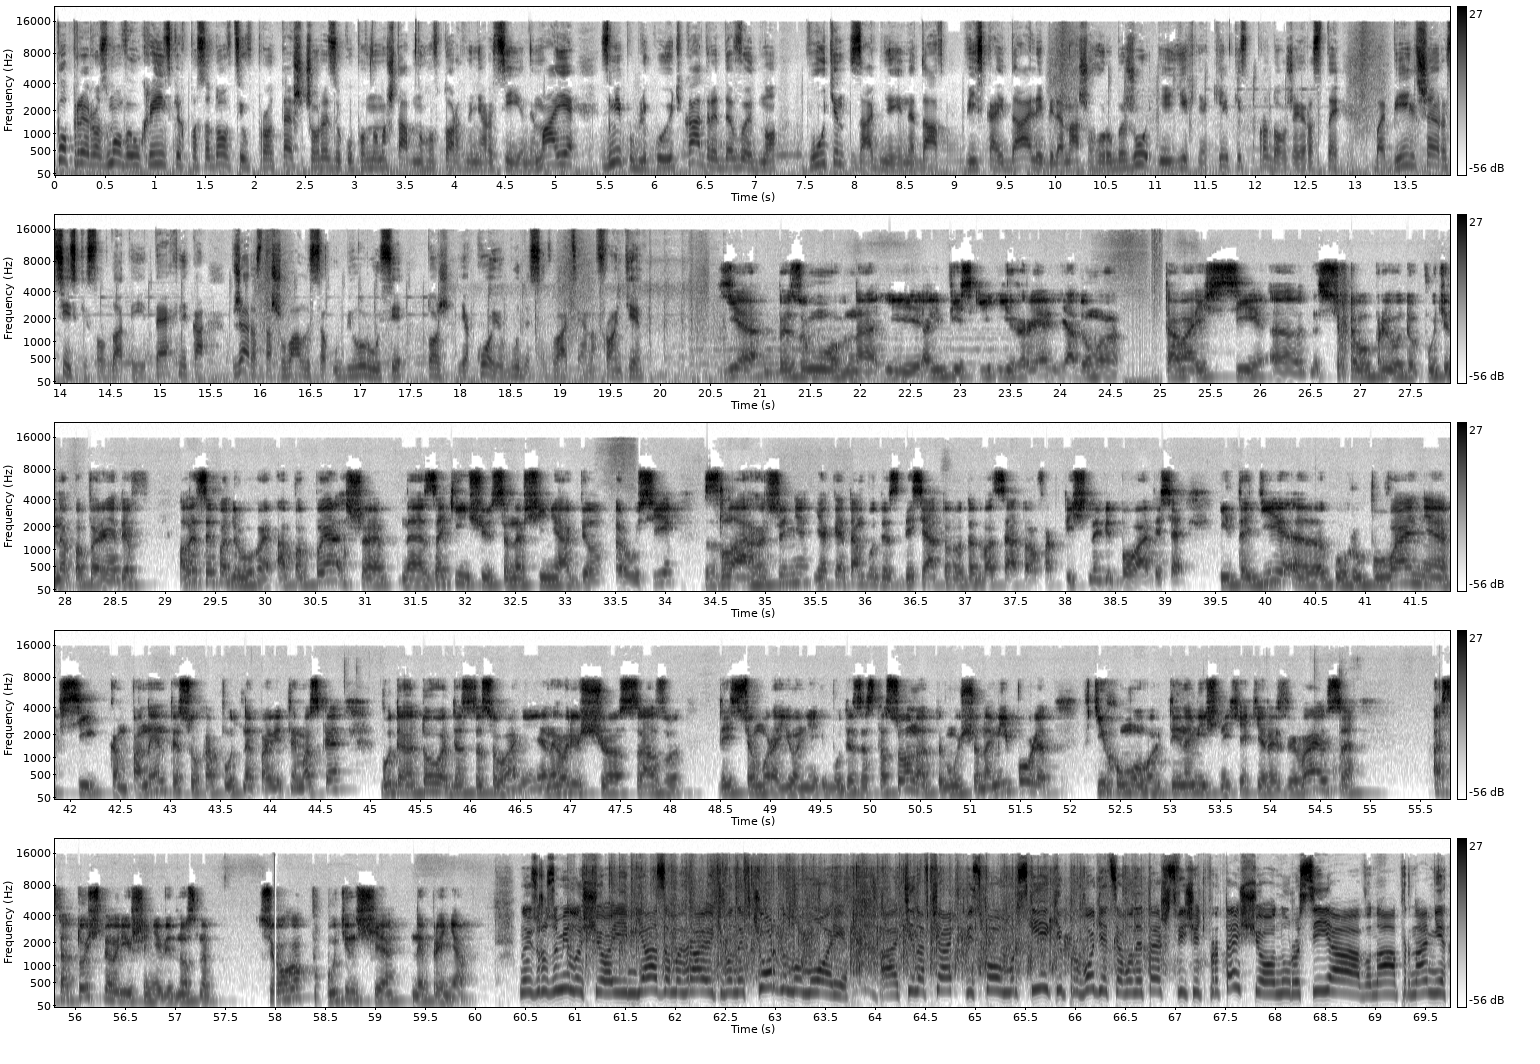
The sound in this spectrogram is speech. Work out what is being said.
Попри розмови українських посадовців про те, що ризику повномасштабного вторгнення Росії немає, змі публікують кадри, де видно, Путін задньої не дав. Війська й далі біля нашого рубежу, і їхня кількість продовжує рости. Ба більше російські солдати і техніка вже розташувалися у Білорусі. Тож якою буде ситуація на фронті? Є безумовно і Олімпійські ігри. Я думаю, товариш Сі е, з цього приводу Путіна попередив. Але це по-друге. А по-перше, е, закінчується навчання в Білорусі, злагодження, яке там буде з 10 до 20 фактично відбуватися, і тоді е, угрупування всі компоненти сухопутне повітря морське буде готове до стосування. Я не говорю, що зразу десь в цьому районі і буде застосовано, тому що, на мій погляд, в тих умовах динамічних, які розвиваються, остаточного рішення відносно цього Путін ще не прийняв. Ну і зрозуміло, що і м'язами грають вони в Чорному морі. А ті навчання військово-морські, які проводяться, вони теж свідчать про те, що ну Росія вона принаймні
